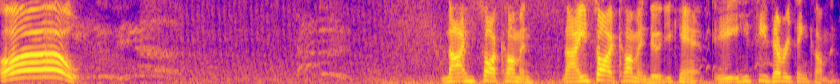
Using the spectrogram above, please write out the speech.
Oh! Nah, he saw it coming. Nah, he saw it coming, dude. You can't. He, he sees everything coming.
